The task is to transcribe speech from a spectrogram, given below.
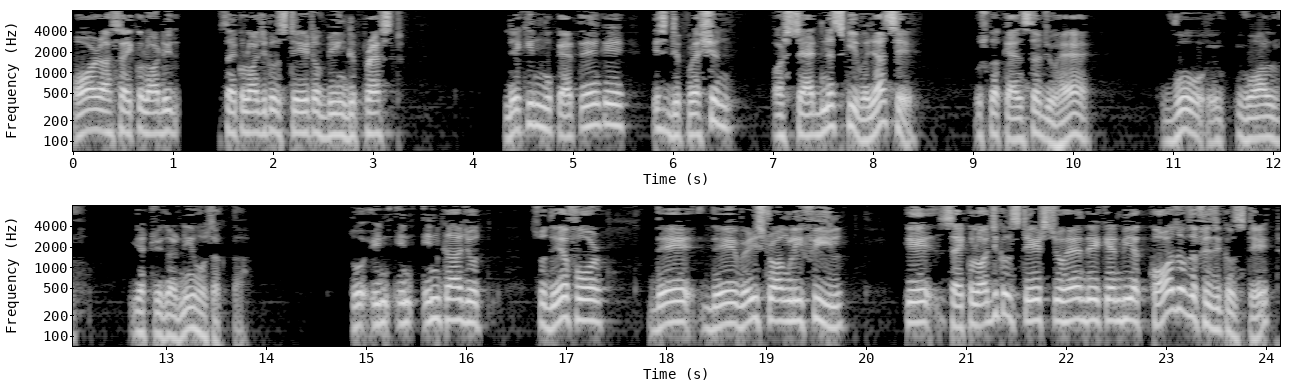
اور psychological state of being depressed لیکن وہ کہتے ہیں کہ اس ڈپریشن اور سیڈنس کی وجہ سے اس کا کینسر جو ہے وہ ایوالو یا ٹریگر نہیں ہو سکتا۔ تو ان ان, ان کا جو so therefore they they very strongly feel کہ سائیکولوجیکل اسٹیٹس جو ہیں they can be a cause of the physical state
